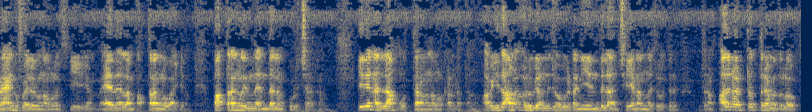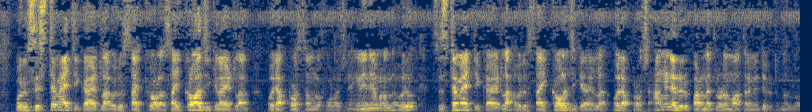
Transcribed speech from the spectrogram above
റാങ്ക് ഫയലുകൾ നമ്മൾ ചെയ്യണം ഏതെല്ലാം പത്രങ്ങൾ വായിക്കണം? പത്രങ്ങളിൽ നിന്ന് എന്തെല്ലാം കുറിച്ചെടുക്കണം? ഇതിനെല്ലാം ഉത്തരങ്ങൾ നമ്മൾ കണ്ടെത്തണം. അപ്പൊ ഇതാണ് ഒരു ഗവൺമെന്റ് ജോബ് കിട്ടാൻ എന്തെല്ലാം ചെയ്യണം എന്ന ചോദ്യത്തിന് ഉത്തരം. അതിനൊറ്റ ഉത്തരം എന്നുള്ള ഒരു സിസ്റ്റമാറ്റിക് ആയിട്ടുള്ള ഒരു സൈക്കോള സൈക്കോളജിക്കൽ ആയിട്ടുള്ള ഒരു അപ്രോച്ച് നമ്മൾ ഫോളോ ചെയ്യണം. എങ്ങനെ ഞാൻ പറഞ്ഞത്? ഒരു സിസ്റ്റമാറ്റിക് ആയിട്ടുള്ള ഒരു സൈക്കോളജിക്കൽ ആയിട്ടുള്ള ഒരു അപ്രോച്ച് അങ്ങനെയുള്ള ഒരു പഠനത്തിലൂടെ മാത്രമേ ഇത് കിട്ടുന്നുള്ളൂ.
